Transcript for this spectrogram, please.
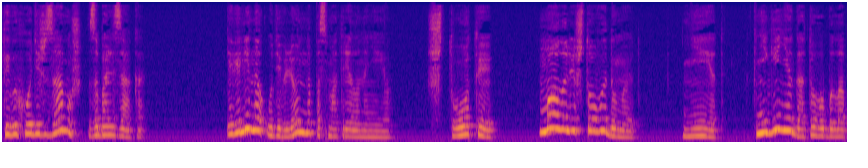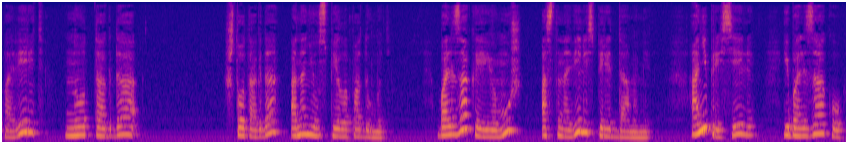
ты выходишь замуж за Бальзака?» Эвелина удивленно посмотрела на нее. «Что ты? Мало ли что выдумают». «Нет, Княгиня готова была поверить, но тогда... Что тогда, она не успела подумать. Бальзак и ее муж остановились перед дамами. Они присели, и Бальзаку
